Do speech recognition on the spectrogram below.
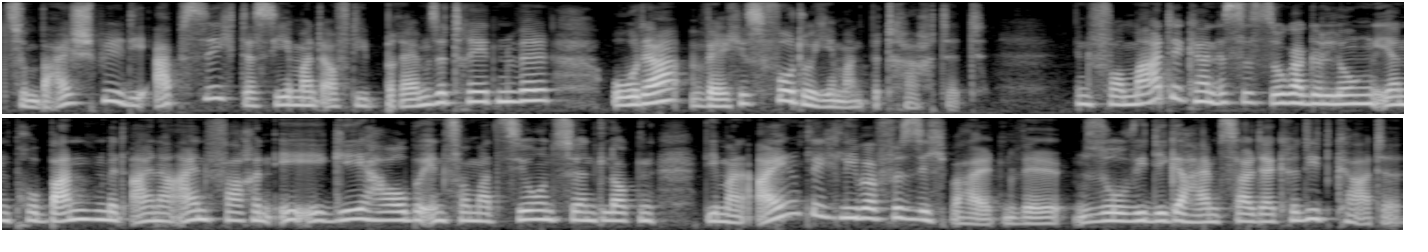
Zum Beispiel die Absicht, dass jemand auf die Bremse treten will oder welches Foto jemand betrachtet. Informatikern ist es sogar gelungen, ihren Probanden mit einer einfachen EEG-Haube Informationen zu entlocken, die man eigentlich lieber für sich behalten will, so wie die Geheimzahl der Kreditkarte.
